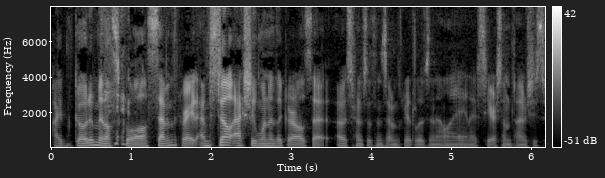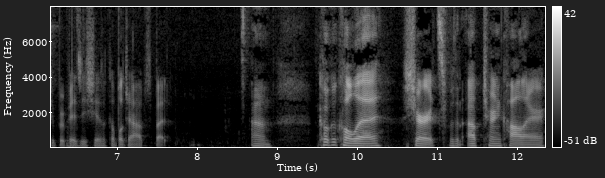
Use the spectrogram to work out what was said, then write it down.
I'd go to middle school, seventh grade. I'm still actually one of the girls that I was friends with in seventh grade lives in LA, and I see her sometimes. She's super busy. She has a couple jobs, but um, Coca Cola shirts with an upturned collar,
